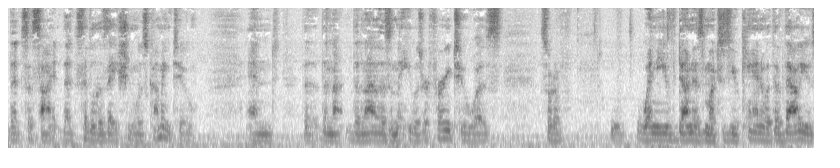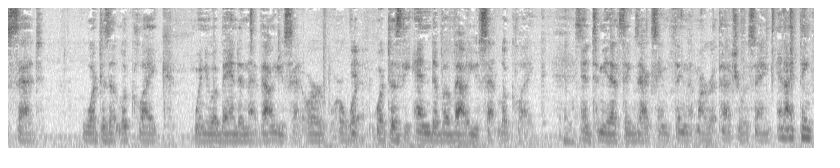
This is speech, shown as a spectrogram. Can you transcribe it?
that society that civilization was coming to, and the the, the nihilism that he was referring to was sort of when you've done as much as you can with a value set, what does it look like when you abandon that value set, or or what Yeah. what does the end of a value set look like? And- And to me, that's the exact same thing that Margaret Thatcher was saying, and I think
